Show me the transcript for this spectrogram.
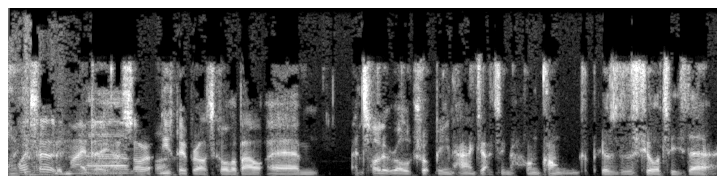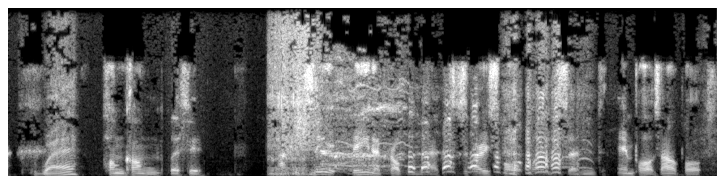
I Once don't heard it might be. I Um, saw a newspaper article about um, a toilet roll truck being hijacked in Hong Kong because there's a shortage there. Where? Hong Kong, Bless you. I can see it being a problem there. 'cause It's a very small place and imports outports.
